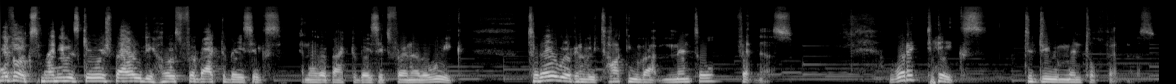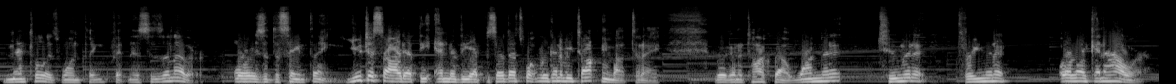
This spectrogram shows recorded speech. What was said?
Hi, folks. My name is Girish Bally, the host for Back to Basics, another Back to Basics for another week. Today, we're going to be talking about mental fitness. What it takes to do mental fitness. Mental is one thing, fitness is another. Or is it the same thing? You decide at the end of the episode. That's what we're going to be talking about today. We're going to talk about one minute, two minute, three minute, or like an hour.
